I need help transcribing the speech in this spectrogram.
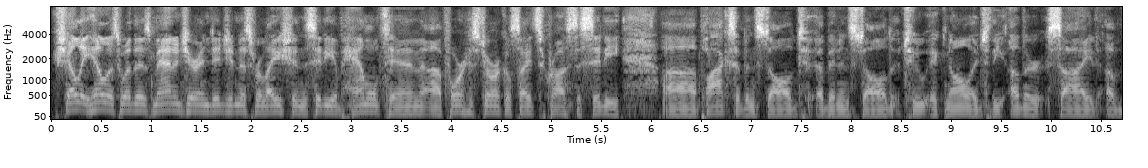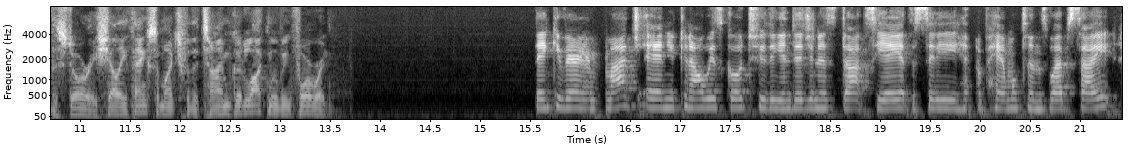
Shelley Hill is with us, manager Indigenous Relations, City of Hamilton. Uh, four historical sites across the city, uh, plaques have installed have been installed to acknowledge the other side of the story. Shelley, thanks so much for the time. Good luck moving forward. Thank you very much. And you can always go to the indigenous.ca at the City of Hamilton's website.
